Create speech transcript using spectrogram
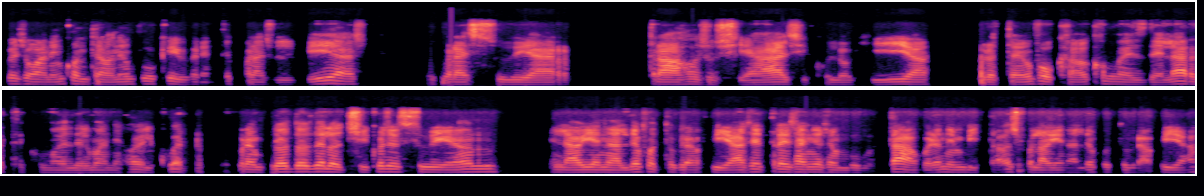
pues o han encontrado un enfoque diferente para sus vidas, para estudiar trabajo social, psicología, pero todo enfocado como desde el arte, como desde el manejo del cuerpo. Por ejemplo, dos de los chicos estuvieron en la Bienal de Fotografía hace tres años en Bogotá, fueron invitados por la Bienal de Fotografía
